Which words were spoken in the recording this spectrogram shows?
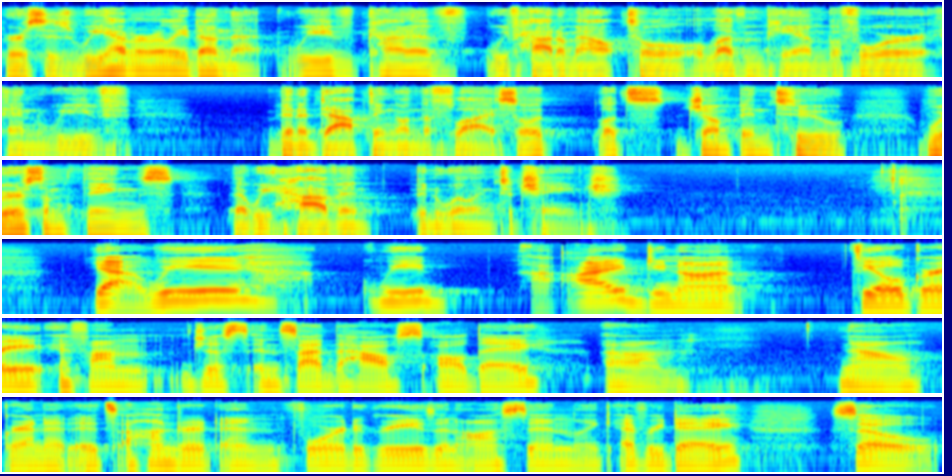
versus we haven't really done that. We've kind of, we've had them out till 11 p.m. before and we've, been adapting on the fly. So let, let's jump into where are some things that we haven't been willing to change. Yeah, we we I do not feel great if I'm just inside the house all day. Um, now, granted, it's 104 degrees in Austin like every day, so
